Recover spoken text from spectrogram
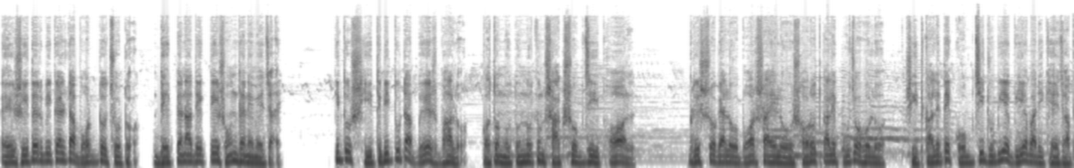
এই শীতের বিকেলটা বড্ড ছোট দেখতে না দেখতেই সন্ধে নেমে যায়। কিন্তু শীত ঋতুটা বেশ ভালো কত নতুন নতুন শাকসবজি ফল গ্রীষ্ম গেল, বর্ষা এলো, শরৎকালে পুজো হলো, শীতকালেতে কবজি ডুবিয়ে বিয়ে বাড়ি খেয়ে যাব।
